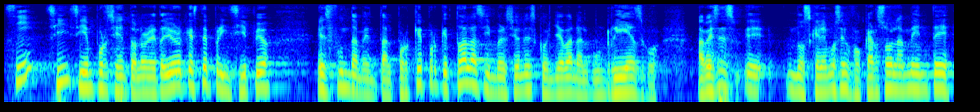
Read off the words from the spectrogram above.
¿Sí? Sí, 100%, Loreta. Yo creo que este principio es fundamental. ¿Por qué? Porque todas las inversiones conllevan algún riesgo. A veces eh, nos queremos enfocar solamente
